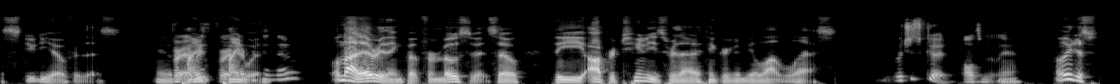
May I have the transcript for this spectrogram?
studio for this. You know, For, Pine- every, for Pinewood. everything though. Well, not everything, but for most of it. So the opportunities for that I think are going to be a lot less. which is good ultimately. Yeah. Let me just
